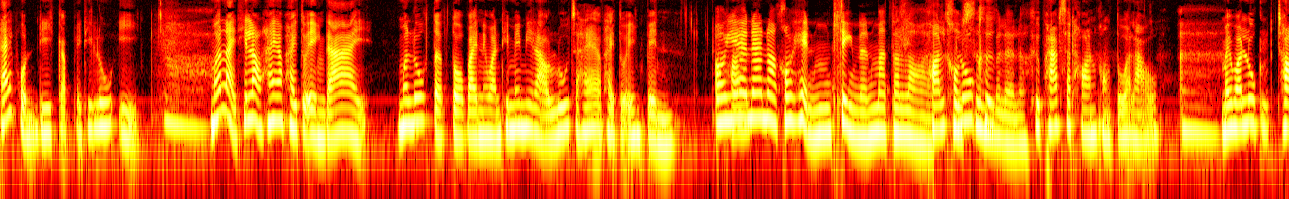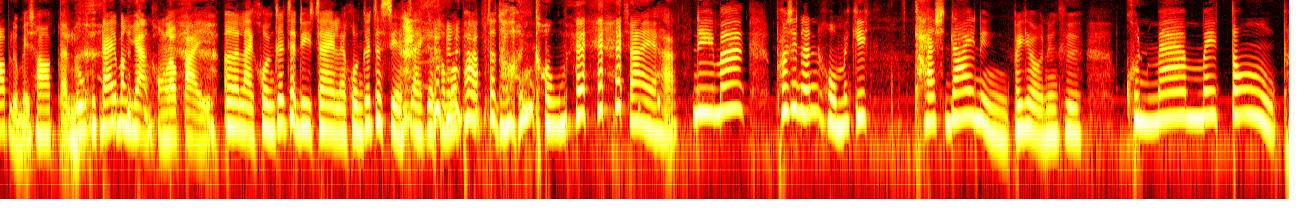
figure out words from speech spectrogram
ได้ผลดีกลับไปที่ลูกอีก เมื่อไหร่ที่เราให้อภัยตัวเองได้ เมื่อลูกเติบโตไปในวันที่ไม่มีเราลูกจะให้อภัยตัวเองเป็น โอ้ยแน่นอนเขาเห็นสิ่งนั้นมาตลอดเพราะเขาลูกซึมคือไปเลยเหรอคือภาพสะท้อนของตัวเราอ่าไม่ว่าลูกชอบหรือไม่ชอบ แต่ลูกได้บางอย่างของเราไป เออหลายคนก็จะดีใจหลายคนก็จะเสียใจกับคำว่าภาพสะท้อนของแม่ใช่ค่ะ ดีมาก เพราะฉะนั้นโหเมื่อกี้แคชได้หนึ่งประโยคนึงคือ คุณแม่ไม่ต้องพ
